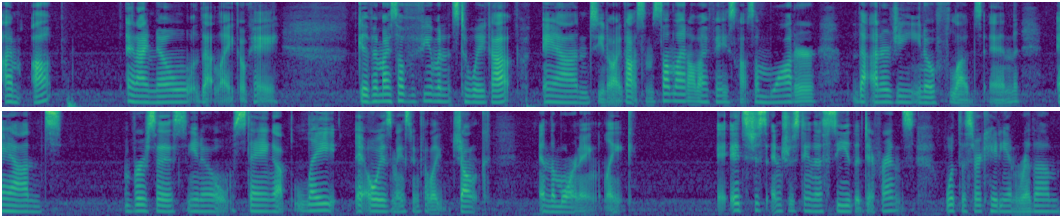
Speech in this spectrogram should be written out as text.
I'm up and I know that, like, okay, giving myself a few minutes to wake up and, you know, I got some sunlight on my face, got some water, the energy, you know, floods in. And versus, you know, staying up late, it always makes me feel like junk in the morning. Like, it's just interesting to see the difference with the circadian rhythm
